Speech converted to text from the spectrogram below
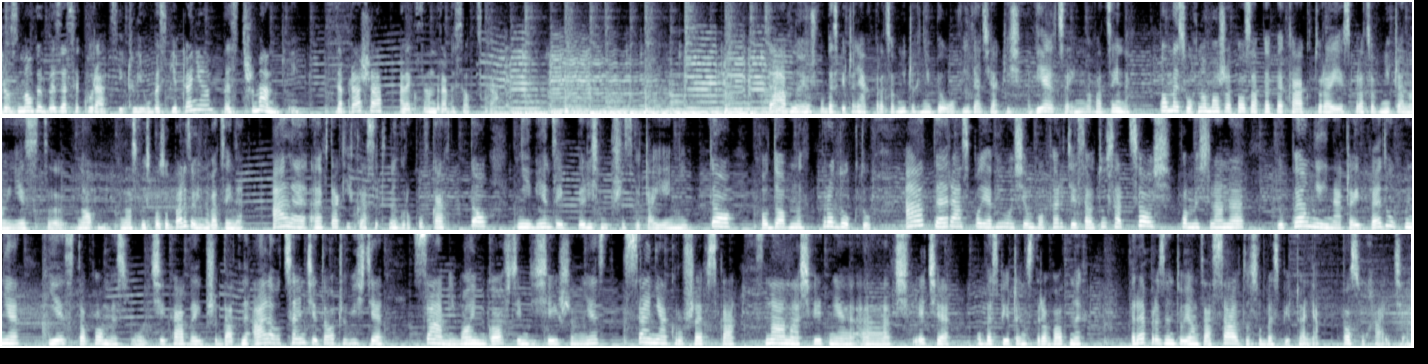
Rozmowy bez asekuracji, czyli ubezpieczenia bez trzymanki. Zaprasza Aleksandra Wysocka. Dawno już w ubezpieczeniach pracowniczych nie było widać jakichś wielce innowacyjnych pomysłów. No może poza PPK, która jest pracownicza, no i jest no, na swój sposób bardzo innowacyjne ale w takich klasycznych grupówkach to mniej więcej byliśmy przyzwyczajeni do podobnych produktów. A teraz pojawiło się w ofercie Saltusa coś pomyślane zupełnie inaczej. Według mnie jest to pomysł ciekawy i przydatny, ale ocencie to oczywiście sami. Moim gościem dzisiejszym jest Ksenia Kruszewska, znana świetnie e, w świecie ubezpieczeń zdrowotnych, reprezentująca Saltus Ubezpieczenia. Posłuchajcie.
